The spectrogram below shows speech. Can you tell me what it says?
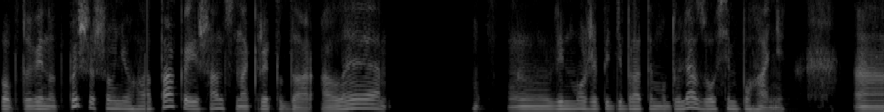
Тобто він от пише, що в нього атака і шанс на крит удар, але е, він може підібрати модуля зовсім погані. А,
